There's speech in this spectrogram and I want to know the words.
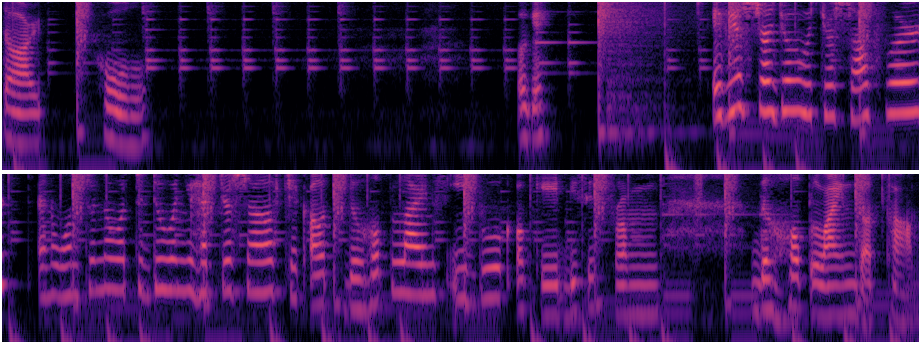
dark hole okay if you struggle with your self-worth and want to know what to do when you hate yourself check out the HopeLine's ebook okay this is from thehopeline.com.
